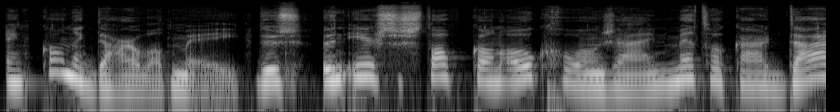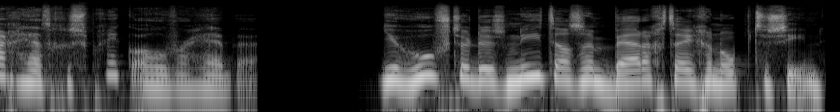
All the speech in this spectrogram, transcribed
En kan ik daar wat mee? Dus een eerste stap kan ook gewoon zijn met elkaar daar het gesprek over hebben. Je hoeft er dus niet als een berg tegenop te zien.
